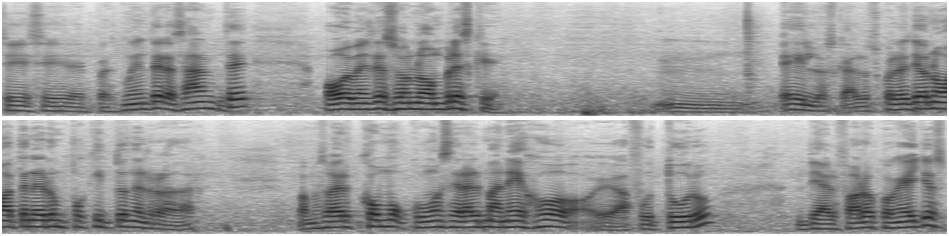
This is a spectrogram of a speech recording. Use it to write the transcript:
Sí, sí, pues muy interesante. Obviamente son nombres que, mm, ey, los, a los cuales ya uno va a tener un poquito en el radar. Vamos a ver cómo, cómo será el manejo eh, a futuro de Alfaro con ellos,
